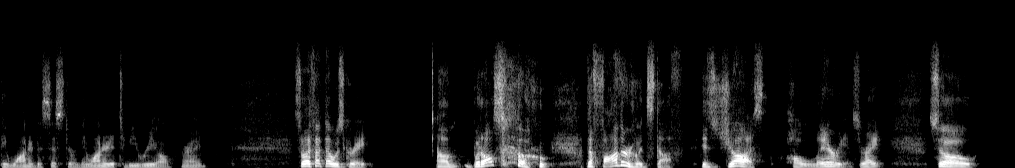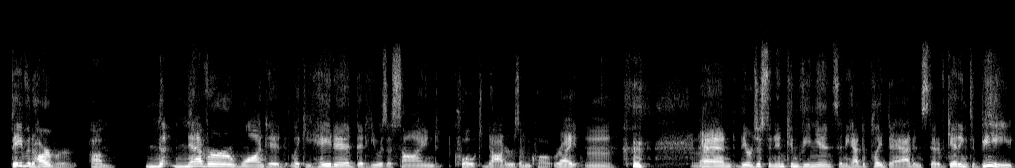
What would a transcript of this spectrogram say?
they wanted a sister. They wanted it to be real. Right. So I thought that was great. Um, but also the fatherhood stuff is just hilarious, right? So David Harbour um, n- never wanted, like he hated that he was assigned quote daughters unquote, right? Mm. Mm. and they were just an inconvenience, and he had to play dad instead of getting to be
